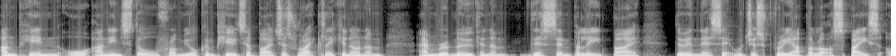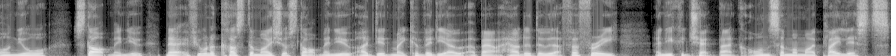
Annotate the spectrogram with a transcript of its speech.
unpin or uninstall from your computer by just right clicking on them and removing them this simply by doing this, it will just free up a lot of space on your start menu. Now, if you want to customize your start menu, I did make a video about how to do that for free, and you can check back on some of my playlists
